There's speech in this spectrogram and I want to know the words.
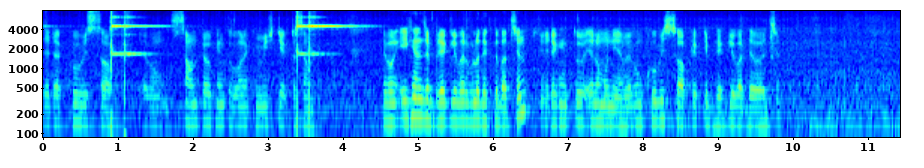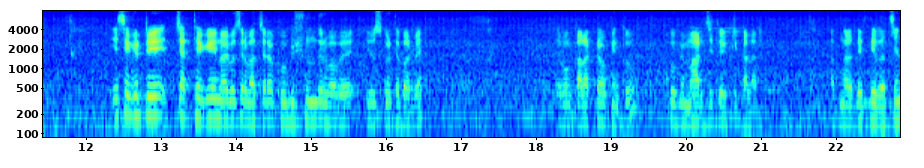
যেটা খুবই সফট এবং সাউন্ডটাও কিন্তু অনেক মিষ্টি একটা সাউন্ড এবং এইখানে যে ব্রেক লিভারগুলো দেখতে পাচ্ছেন, এটা কিন্তু অ্যালুমিনিয়াম এবং খুবই সফট একটি ব্রেক লিভার দেওয়া হয়েছে। এই সাইকেলটি চার থেকে নয় বছরের বাচ্চারা খুবই সুন্দরভাবে ইউজ করতে পারবে। এবং কালারটাও কিন্তু খুবই মার্জিত একটি কালার আপনারা দেখতেই পাচ্ছেন,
